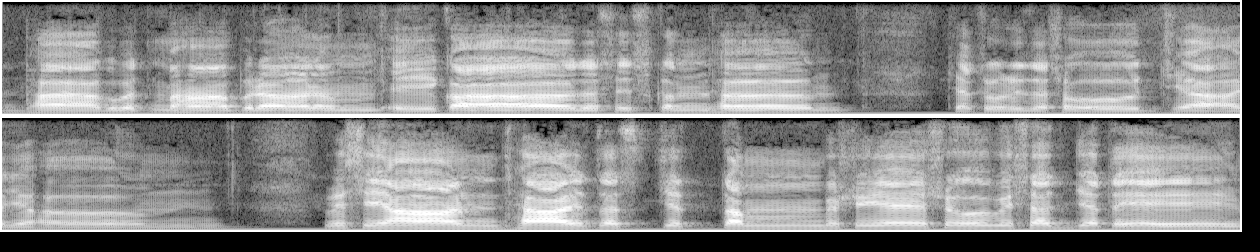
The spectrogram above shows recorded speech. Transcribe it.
भागवत महापुराणम एकादश स्कंध चतुर्दशोध्याय ध्यायतश्चित्तं विषयेषु विसज्जते।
